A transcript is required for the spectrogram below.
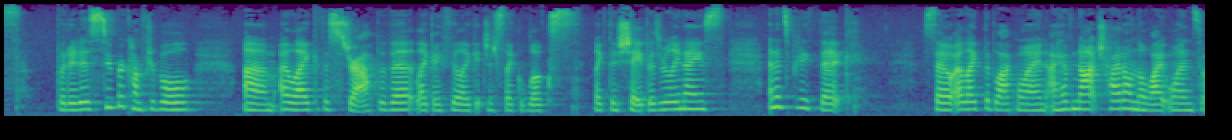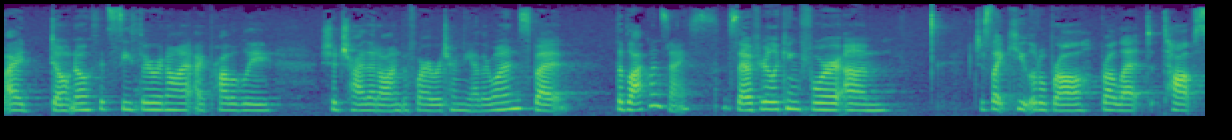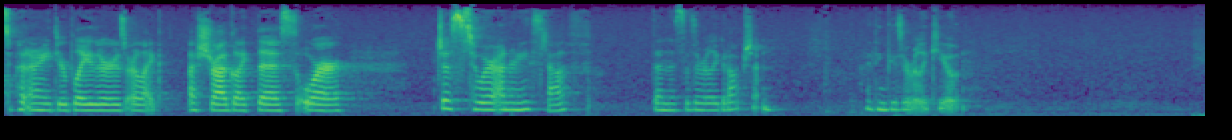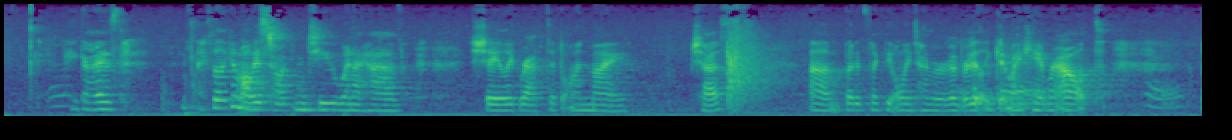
but it is super comfortable. Um, I like the strap of it. Like I feel like it just like looks like the shape is really nice and it's pretty thick. So I like the black one. I have not tried on the white one, so I don't know if it's see-through or not. I probably should try that on before I return the other ones, but the black one's nice. So if you're looking for um, just like cute little bra, bralette tops to put underneath your blazers or like a shrug like this or just to wear underneath stuff, then this is a really good option. I think these are really cute. Hey guys, I feel like I'm always talking to you when I have Shay like wrapped up on my chest, um, but it's like the only time I remember to like get my camera out.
